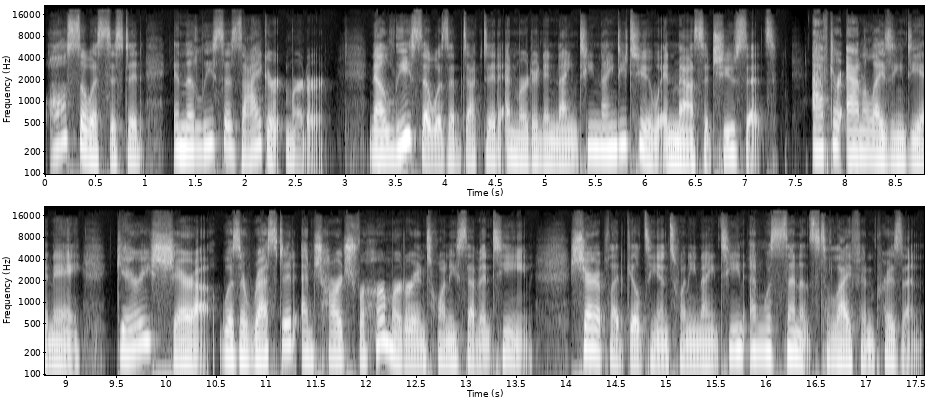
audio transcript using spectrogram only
also assisted in the Lisa Ziegert murder. Now, Lisa was abducted and murdered in 1992 in Massachusetts. After analyzing DNA, Gary Schara was arrested and charged for her murder in 2017. Schara pled guilty in 2019 and was sentenced to life in prison.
